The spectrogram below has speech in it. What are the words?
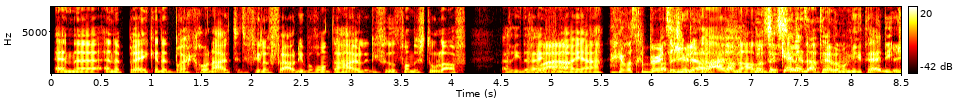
En, eh, en een preek. En het brak gewoon uit. Er viel een vrouw die begon te huilen. Die viel van de stoel af. Dacht iedereen van, nou ja, wat gebeurt wat is er hier met dan? haar aan de hand? Want ze kennen het? dat helemaal niet, hè? Die kerk.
